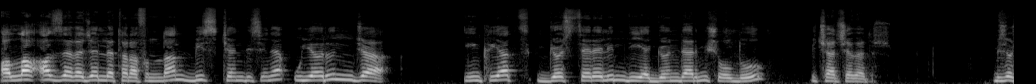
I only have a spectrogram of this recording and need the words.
Allah Azze ve Celle tarafından biz kendisine uyarınca inkiyat gösterelim diye göndermiş olduğu bir çerçevedir. Biz o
